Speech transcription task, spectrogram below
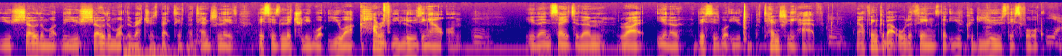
you show them what the you show them what the retrospective potential is. This is literally what you are currently losing out on. Mm. You then say to them, right, you know, this is what you could potentially have. Mm. Now think about all the things that you could use this for. Yeah.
